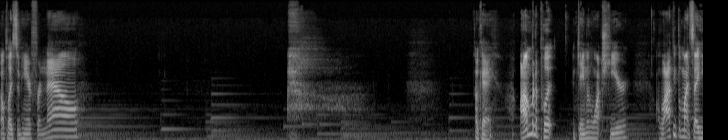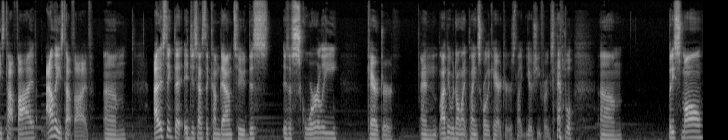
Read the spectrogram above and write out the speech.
I'll place him here for now. okay, I'm gonna put Game and Watch here. A lot of people might say he's top five. I don't think he's top five. Um, I just think that it just has to come down to this is a squirrely character, and a lot of people don't like playing squirrely characters, like Yoshi, for example. Um, but he's small.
